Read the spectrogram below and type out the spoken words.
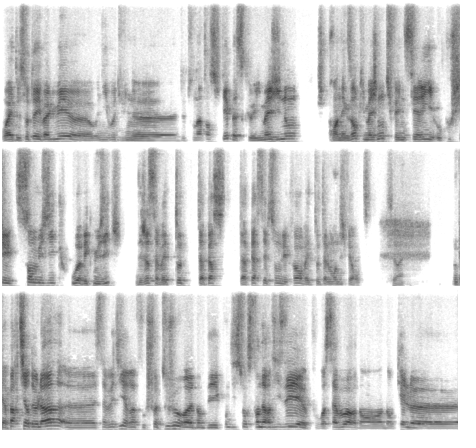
ouais, de s'auto-évaluer euh, au niveau d'une, euh, de ton intensité parce que, imaginons, je te prends un exemple, imaginons que tu fais une série au coucher sans musique ou avec musique. Déjà, ça va être ta, per- ta perception de l'effort va être totalement différente. C'est vrai. Donc, à partir de là, euh, ça veut dire faut que je sois toujours euh, dans des conditions standardisées pour savoir dans, dans, quel, euh,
